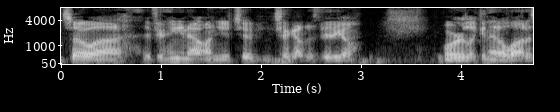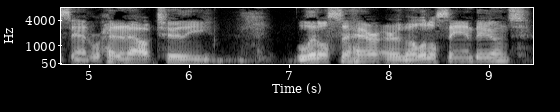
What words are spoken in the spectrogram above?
So uh, if you're hanging out on YouTube, you can check out this video. We're looking at a lot of sand. We're heading out to the little Sahara or the little sand dunes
